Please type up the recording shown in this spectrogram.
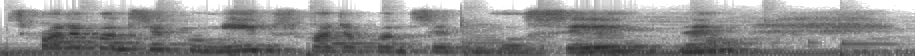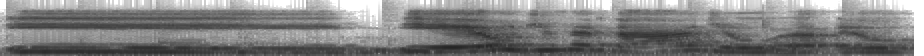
Isso pode acontecer comigo, isso pode acontecer com você, né? E, e eu, de verdade, eu, eu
